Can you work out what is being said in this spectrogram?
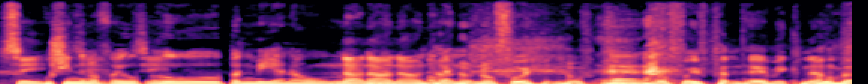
Sim, o China sim, não foi o, o, pandemia, não? Não, não, não, okay. não, não, foi. Não, uh, não foi o pandémico, não. Uma,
